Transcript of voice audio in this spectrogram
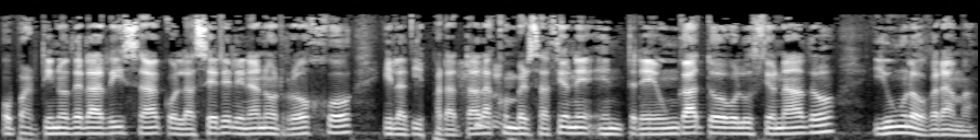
o partirnos de la risa con la serie El Enano Rojo y las disparatadas conversaciones entre un gato evolucionado y un holograma.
